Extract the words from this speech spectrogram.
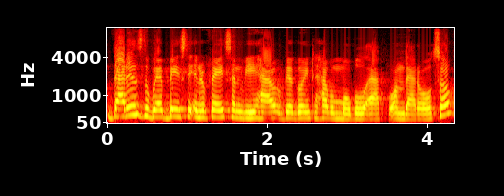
that is the web-based interface, and we have, we're going to have a mobile app on that also.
